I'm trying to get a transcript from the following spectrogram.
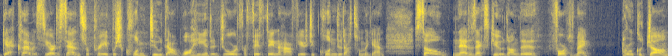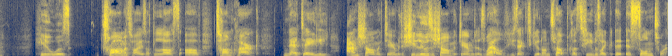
get clemency or the sentence reprieve? But she couldn't do that. What he had endured for 15 and a half years, she couldn't do that to him again. So Ned is executed on the 4th of May. Her uncle John, who was traumatised at the loss of Tom Clarke, Ned Daly and Sean McDermott. If she loses Sean McDermott as well, he's executed on 12 because he was like a, a son to her.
